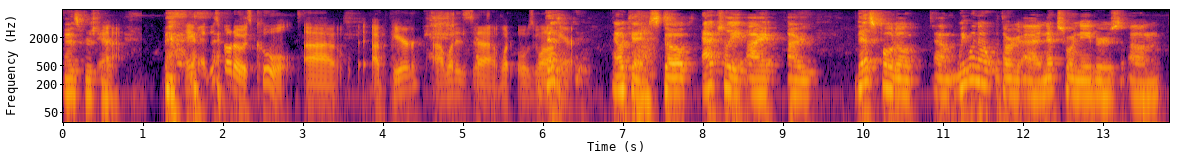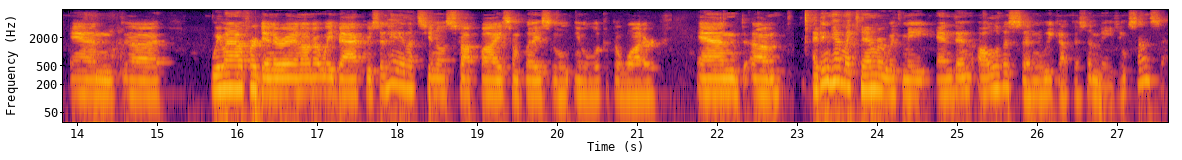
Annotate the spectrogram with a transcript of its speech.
That's for sure. Yeah. Hey man, this photo is cool. Uh, up here, uh, what is uh, what, what was going on here? Okay, so actually, I, I this photo, um, we went out with our uh, next door neighbors, um, and uh, we went out for dinner. And on our way back, we said, "Hey, let's you know stop by someplace and you know look at the water." And um, I didn't have my camera with me, and then all of a sudden, we got this amazing sunset.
